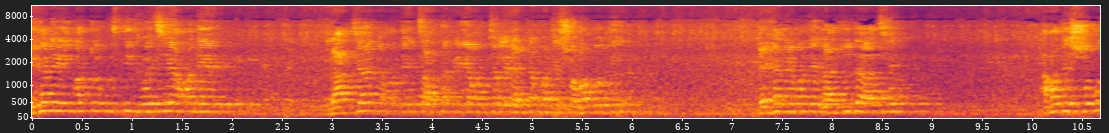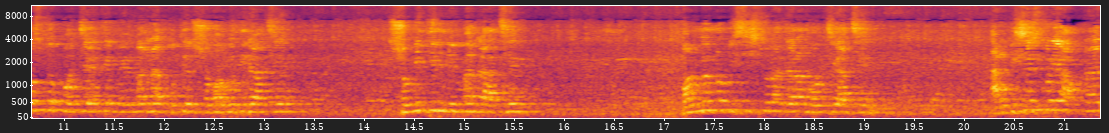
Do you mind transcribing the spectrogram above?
এখানে এইমাত্র উপস্থিত হয়েছে আমাদের রাজ্জাক আমাদের চালতাকারিয়া অঞ্চলের একটা পার্টির সভাপতি। এখানে আমাদের রাজুদা আছে। আমাদের সমস্ত পঞ্চায়েতের মেম্বাররা, বুথের সভাপতিরা আছেন সমিতির মেম্বাররা আছেন অন্যান্য বিশিষ্টরা যারা মঞ্চে আছেন। আর বিশেষ করে আপনার,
